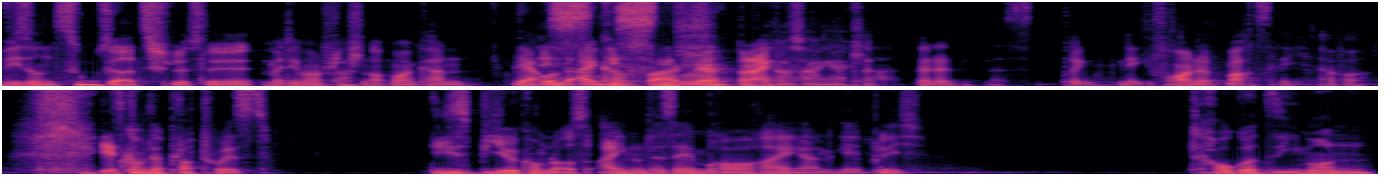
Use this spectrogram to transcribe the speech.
wie so ein Zusatzschlüssel, mit dem man Flaschen aufmachen kann. Ja, und Einkaufswagen, nicht, ne? Und Einkaufswagen, ja klar. Wenn das bringt nicht. Freunde, macht's nicht. Einfach. Jetzt kommt der Plot-Twist. Dieses Bier kommt aus ein und derselben Brauerei angeblich. Traugott Simon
